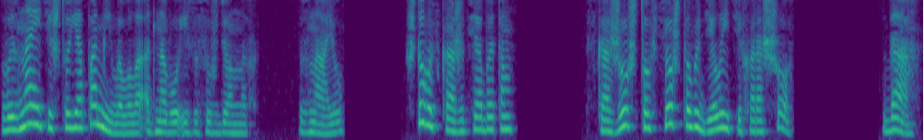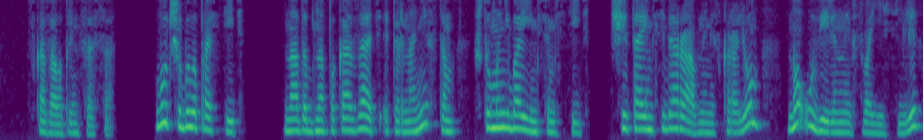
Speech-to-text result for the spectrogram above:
Вы знаете, что я помиловала одного из осужденных?» «Знаю». «Что вы скажете об этом?» «Скажу, что все, что вы делаете, хорошо». «Да», — сказала принцесса, — «лучше было простить. Надобно показать эпернонистам, что мы не боимся мстить, считаем себя равными с королем, но, уверенные в своей силе,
